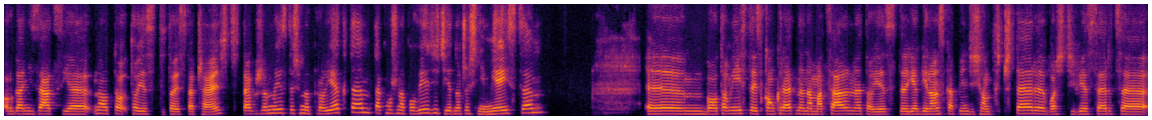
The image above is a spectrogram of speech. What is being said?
organizacje, no to, to, jest, to jest ta część. Także my jesteśmy projektem, tak można powiedzieć, jednocześnie miejscem, bo to miejsce jest konkretne, namacalne, to jest Jagiellońska 54, właściwie serce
